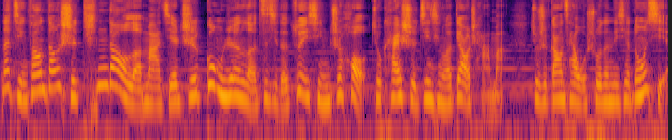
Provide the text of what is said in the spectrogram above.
那警方当时听到了马杰之供认了自己的罪行之后，就开始进行了调查嘛，就是刚才我说的那些东西。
